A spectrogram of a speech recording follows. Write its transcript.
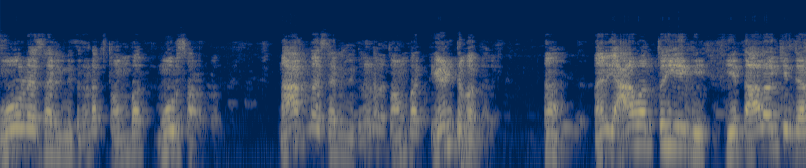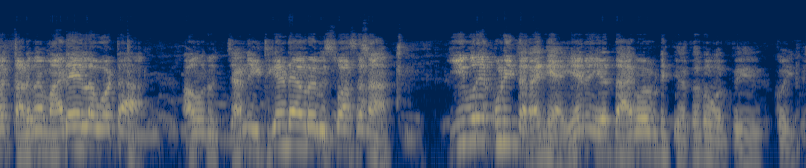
ಮೂರನೇ ಸಾರಿ ನಿಂತ್ಕೊಂಡೆ ತೊಂಬತ್ ಮೂರ್ ಸಾವಿರ ಬಂದ ನಾಲ್ಕನೇ ಸಾರಿ ನಿಂತ್ಕೊಂಡೆ ತೊಂಬತ್ತೆಂಟು ಬಂದವೆ. ಹ, ನನಗೆ ಯಾವತ್ತೂ ಈ ಈ ತಾಲೂಕಿನ ಜನ ಕಡಿಮೆ ಮಾಡೇ ಇಲ್ಲ ಓಟ. ಅವ್ರು ಜನ ಇಟ್ಕೊಂಡೆ ಅವರ ವಿಶ್ವಾಸನ. ಇವರೇ ಕುಣಿತಾರೆ, ಹಂಗೆ. ಏನು ಎದ್ದು ಆಗೋಗ್ಬಿಟ್ಟಿತ್ತು ಎತ್ತದೋ ಒಂದು ಕೊಯ್ದು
